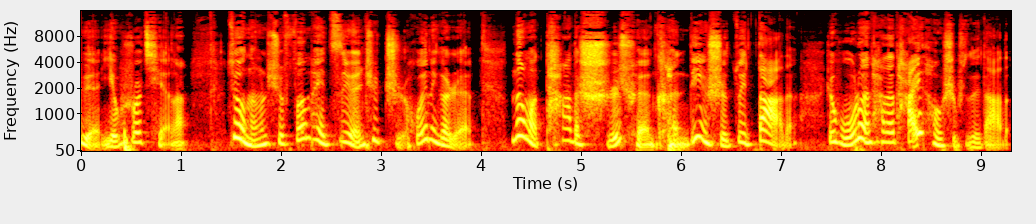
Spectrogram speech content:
源，也不是说钱了，最有能力去分配资源、去指挥那个人，那么他的实权肯定是最大的。就无论他的 title 是不是最大的，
